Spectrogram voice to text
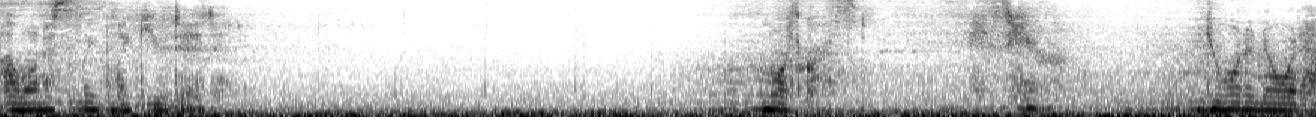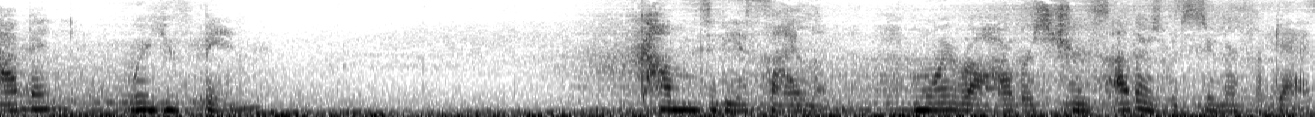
I want to sleep like you did. Northcrest. He's here. You want to know what happened? Where you've been? Come to the asylum. Moira harbors truths others would sooner forget.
